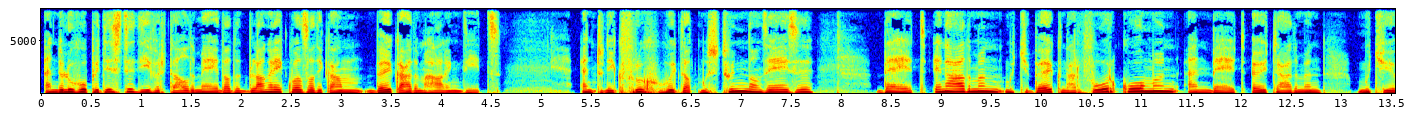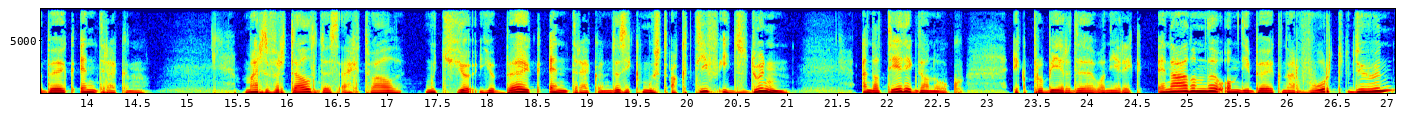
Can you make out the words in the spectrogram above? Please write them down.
En de logopediste die vertelde mij dat het belangrijk was dat ik aan buikademhaling deed. En toen ik vroeg hoe ik dat moest doen, dan zei ze: bij het inademen moet je buik naar voren komen en bij het uitademen moet je je buik intrekken. Maar ze vertelde dus echt wel, moet je je buik intrekken. Dus ik moest actief iets doen. En dat deed ik dan ook. Ik probeerde wanneer ik inademde om die buik naar voren te duwen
